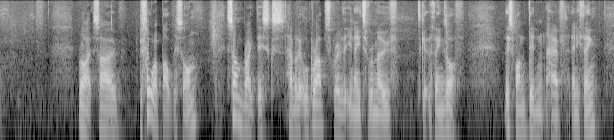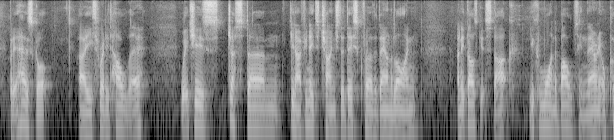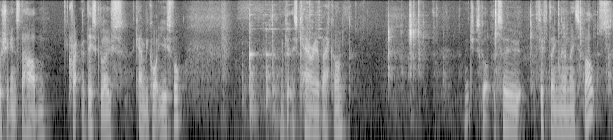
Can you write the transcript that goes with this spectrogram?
Right, so before I bolt this on, some brake discs have a little grub screw that you need to remove to get the things off. This one didn't have anything, but it has got a threaded hole there, which is just, um, you know, if you need to change the disc further down the line and it does get stuck, you can wind a bolt in there and it'll push against the hub and crack the disc loose. Can be quite useful. get this carrier back on, which has got the two 15 millimeter bolts.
